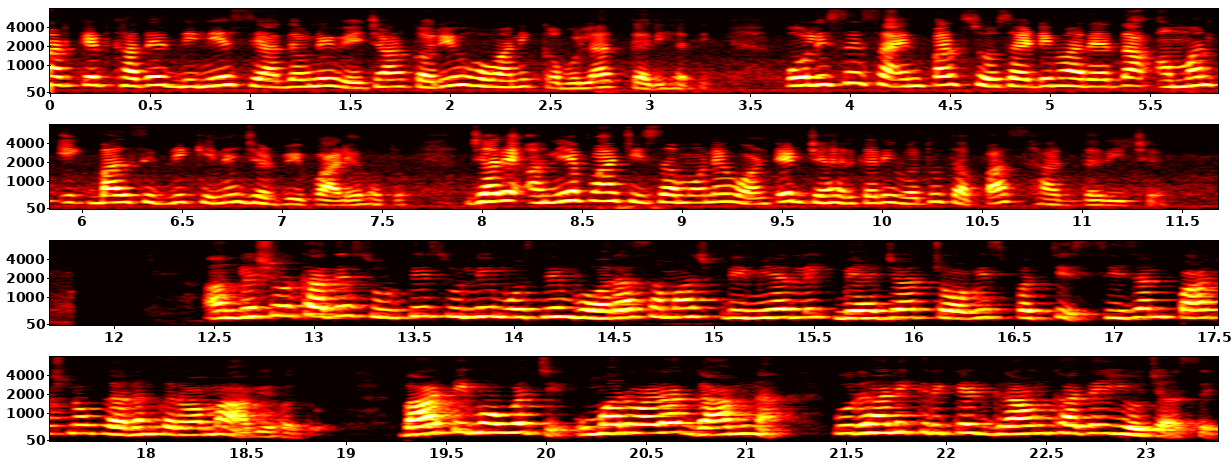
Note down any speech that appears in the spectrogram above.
માર્કેટ ખાતે દિનેશ યાદવને વેચાણ કર્યું હોવાની કબૂલાત કરી હતી. પોલીસે સાઇન પાર્ક સોસાયટીમાં રહેતા અમન ઇકબાલ સિદ્દીકીને ઝડપી પાડ્યો હતો, જ્યારે અન્ય પાંચ ઇસમોને વોન્ટેડ જાહેર કરી વધુ તપાસ હાથ ધરી છે. અંકલેશ્વર ખાતે સુરતી સુન્ની મુસ્લિમ વોરા સમાજ પ્રીમિયર લીગ બે હજાર ચોવીસ પચીસ સિઝન પાંચનો પ્રારંભ કરવામાં આવ્યો હતો. બાર ટીમો વચ્ચે ઉમરવાડા ગામના બુરહાની ક્રિકેટ ગ્રાઉન્ડ ખાતે યોજાશે.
